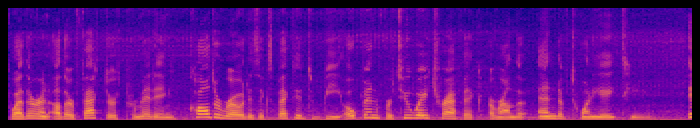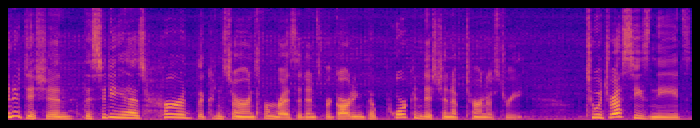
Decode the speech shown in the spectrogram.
weather and other factors permitting, Calder Road is expected to be open for two-way traffic around the end of 2018. In addition, the city has heard the concerns from residents regarding the poor condition of Turner Street. To address these needs,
